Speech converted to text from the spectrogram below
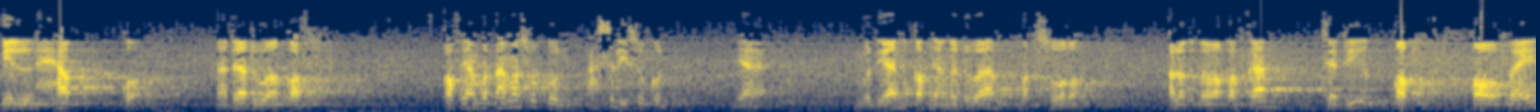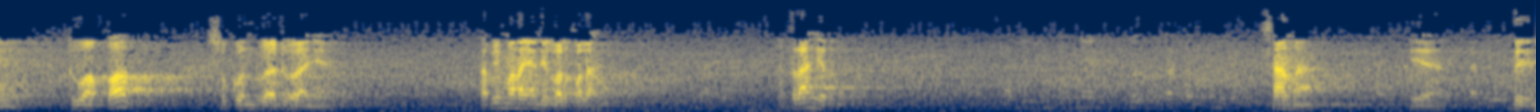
Bil haqq. Ada dua qaf. Qaf yang pertama sukun, asli sukun. Ya. Kemudian qaf yang kedua maksurah. Kalau kita wakafkan jadi qaf, qafain, dua qaf, sukun dua-duanya. Tapi mana yang dikolkolah? Yang terakhir. Sama. Ya. B.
